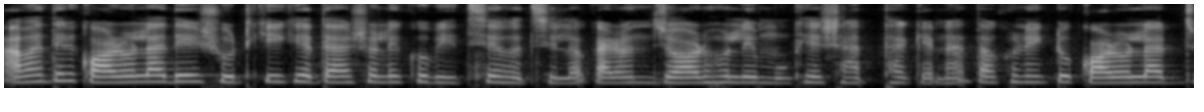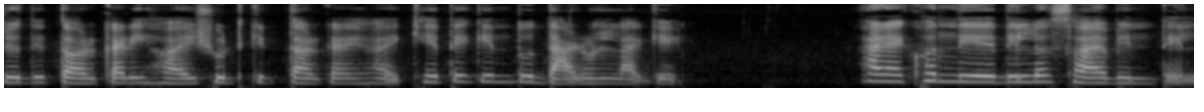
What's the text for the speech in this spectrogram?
আমাদের করলা দিয়ে শুটকি খেতে আসলে খুব ইচ্ছে হচ্ছিল, কারণ জ্বর হলে মুখে স্বাদ থাকে না। তখন একটু করলার যদি তরকারি হয়, শুটকির তরকারি হয়, খেতে কিন্তু দারুণ লাগে। আর এখন দিয়ে দিল সয়াবিন তেল।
